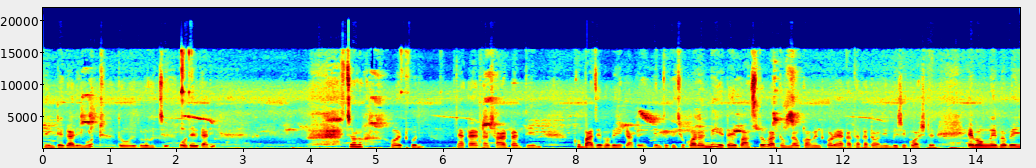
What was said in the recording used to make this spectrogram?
তিনটে গাড়ি মোট, তো ওইগুলো হচ্ছে ওদের গাড়ি। চলো ওয়েট করি। একা একা সারাটার দিন খুব বাজেভাবেই কাটে, কিন্তু কিছু করার নেই, এটাই বাস্তব। আর তোমরাও কমেন্ট করো, একা থাকাটা অনেক বেশি কষ্টের। এবং এইভাবেই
